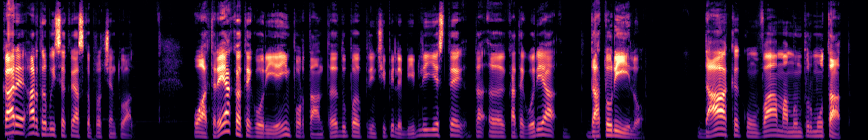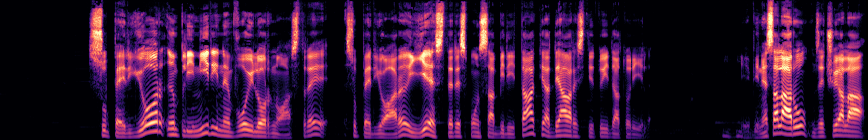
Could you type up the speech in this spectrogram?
care ar trebui să crească procentual. O a treia categorie importantă, după principiile Bibliei, este da, ă, categoria datoriilor. Dacă cumva m-am împrumutat, superior împlinirii nevoilor noastre, superioară, este responsabilitatea de a restitui datoriile. Mhm. E bine salarul, zeciuiala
